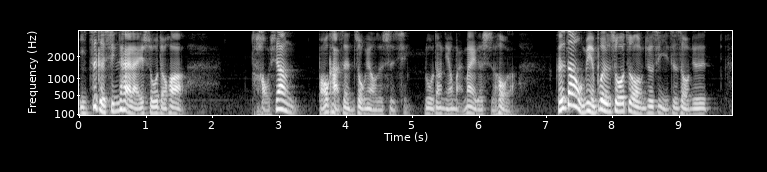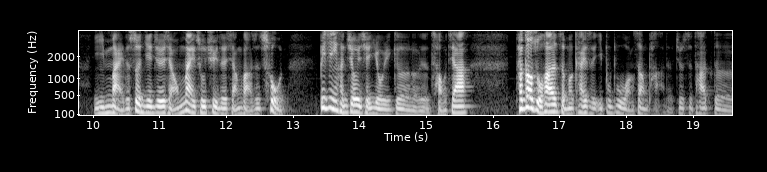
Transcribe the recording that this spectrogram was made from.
以这个心态来说的话，好像保卡是很重要的事情。如果当你要买卖的时候了，可是当然我们也不能说这种就是以这种就是以买的瞬间就是想要卖出去的想法是错的。毕竟很久以前有一个炒家，他告诉我他是怎么开始一步步往上爬的，就是他的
